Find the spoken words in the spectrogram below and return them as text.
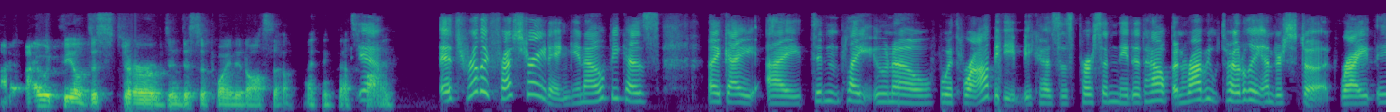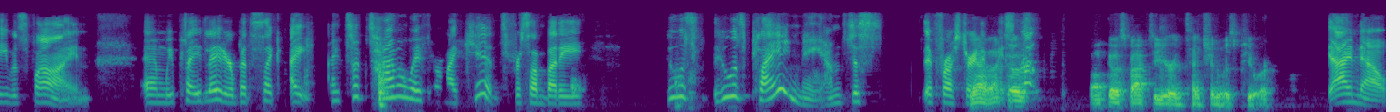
I, I would feel disturbed and disappointed also. I think that's Yeah. fine. It's really frustrating, you know, because like I I didn't play Uno with Robbie because this person needed help and Robbie totally understood, right? He was fine. And we played later, but it's like I I took time away from my kids for somebody who was who was playing me. I'm just it frustrated Yeah, me. that So goes that goes back to your intention was pure. I know,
